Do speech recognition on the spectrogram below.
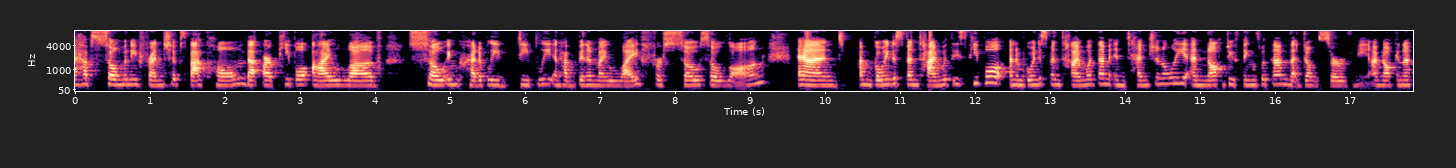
I have so many friendships back home that are people I love so incredibly deeply and have been in my life for so, so long. And I'm going to spend time with these people and I'm going to spend time with them intentionally and not do things with them that don't serve me. I'm not going to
